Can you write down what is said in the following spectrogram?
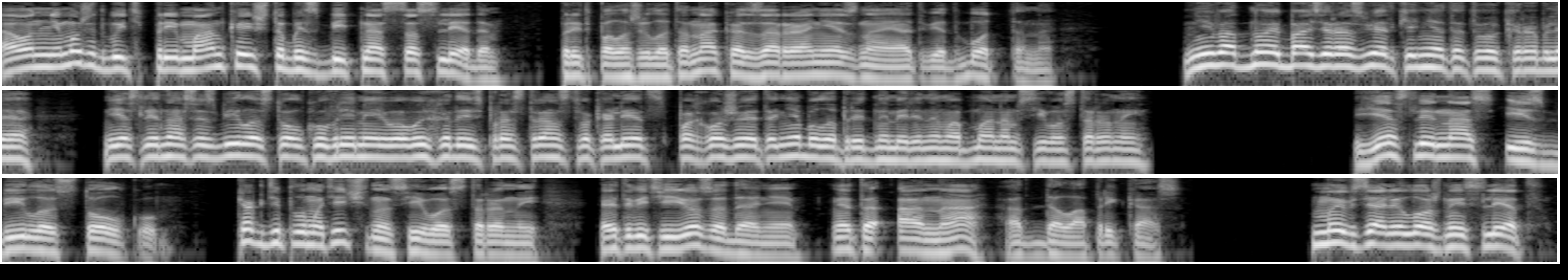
А он не может быть приманкой, чтобы сбить нас со следа, предположила Танака, заранее зная ответ Боттона. Ни в одной базе разведки нет этого корабля. Если нас избило с толку время его выхода из пространства колец, похоже, это не было преднамеренным обманом с его стороны. Если нас избило с толку. Как дипломатично с его стороны. Это ведь ее задание. Это она отдала приказ. Мы взяли ложный след, —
